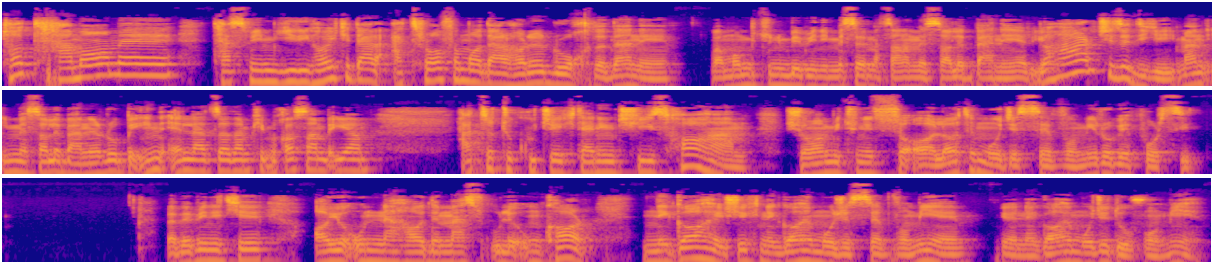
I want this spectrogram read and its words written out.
تا تمام تصمیم گیری هایی که در اطراف ما در حال رخ دادنه و ما می‌تونیم ببینیم مثل مثلا مثال بنر یا هر چیز دیگه من این مثال بنر رو به این علت زدم که می‌خواستم بگم حتی تو کوچکترین چیزها هم شما می‌تونید سوالات موج سومی رو بپرسید و ببینید که آیا اون نهاد مسئول اون کار نگاهش یک نگاه موج سومیه یا نگاه موج دومیه.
